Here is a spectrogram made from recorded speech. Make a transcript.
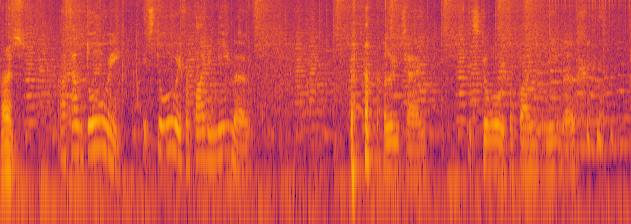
Nice. I found Dory. It's Dory from Finding Nemo. the blue tag. It's Dory from Finding Nemo.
